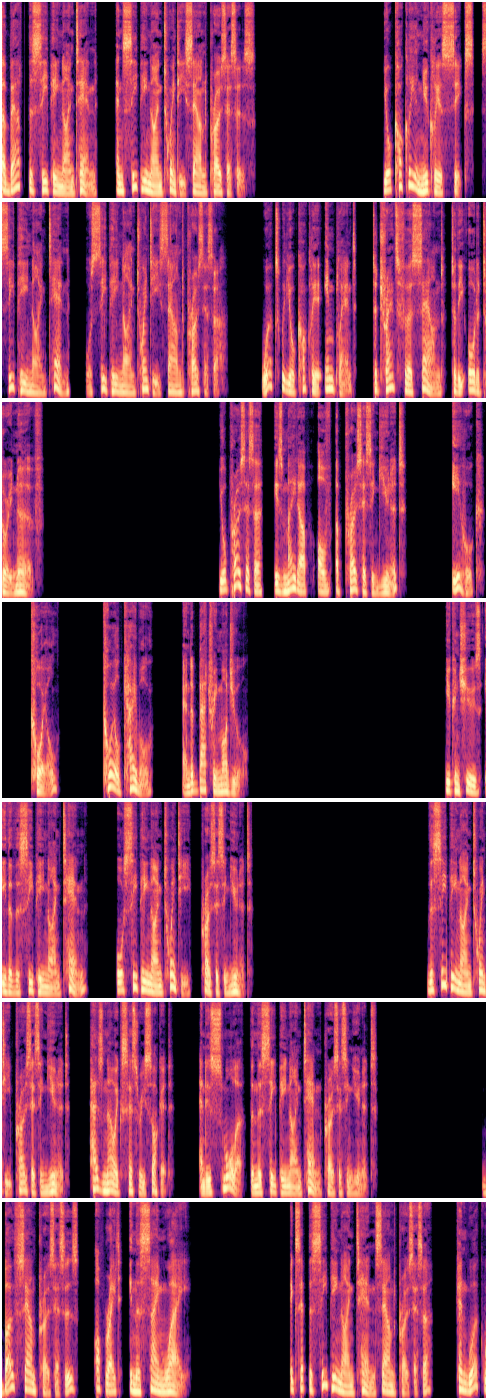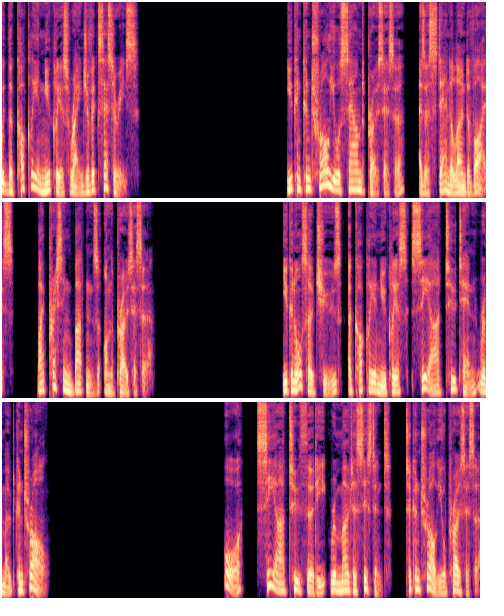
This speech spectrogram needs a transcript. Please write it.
About the CP910 and CP920 sound processors. Your cochlear nucleus 6 CP910 or CP920 sound processor works with your cochlear implant to transfer sound to the auditory nerve. Your processor is made up of a processing unit, earhook, coil, coil cable, and a battery module. You can choose either the CP910 or CP920 processing unit. The CP920 processing unit has no accessory socket and is smaller than the CP910 processing unit. Both sound processors operate in the same way. Except the CP910 sound processor can work with the cochlear nucleus range of accessories. You can control your sound processor as a standalone device by pressing buttons on the processor. You can also choose a Cochlear Nucleus CR210 remote control or CR230 remote assistant to control your processor.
